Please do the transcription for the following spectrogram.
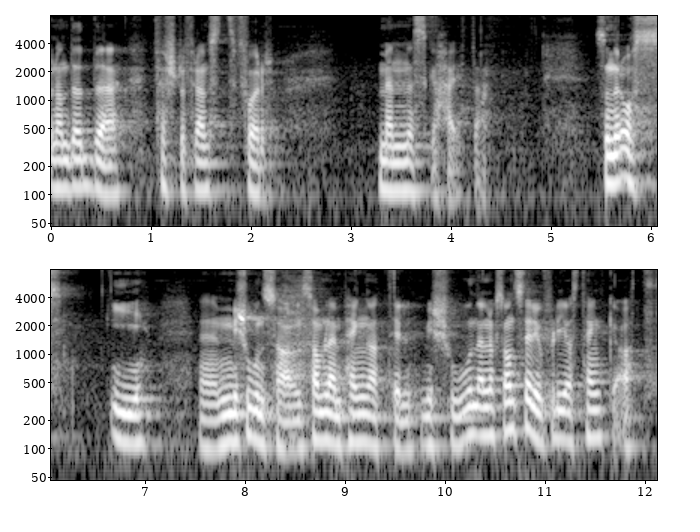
men han døde først og fremst for menneskeheten. Så når oss i eh, misjonssalen samler inn penger til misjon, eller noe sånt, så er det jo fordi vi tenker at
